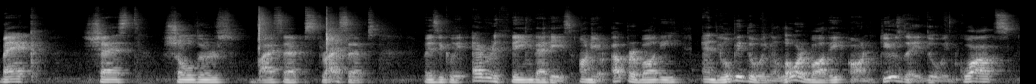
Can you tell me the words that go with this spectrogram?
back, chest, shoulders, biceps, triceps, basically everything that is on your upper body and you'll be doing a lower body on Tuesday doing quads,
